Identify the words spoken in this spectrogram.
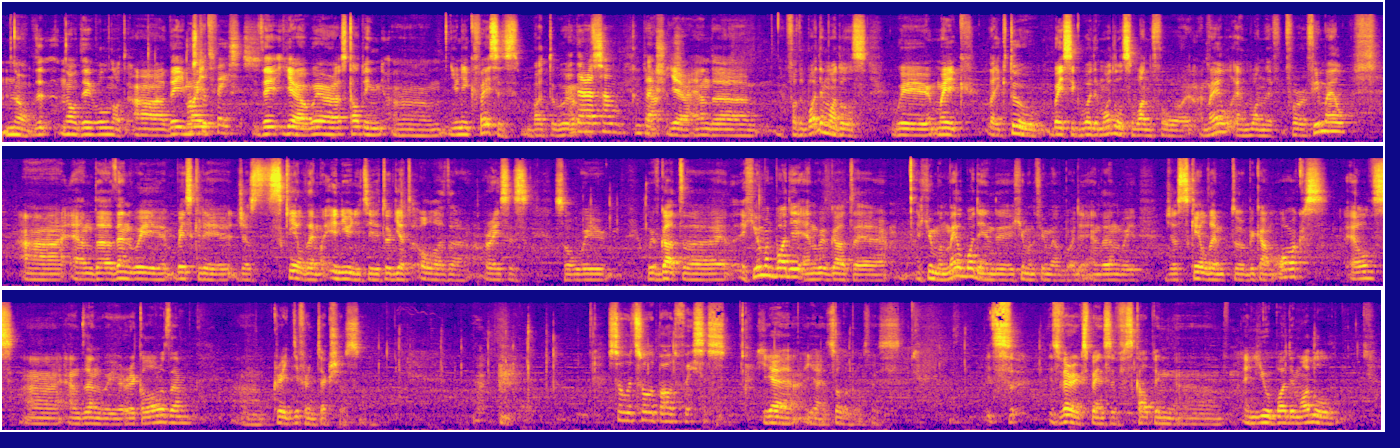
No, th- no, they will not. Uh, they might. faces. They yeah, we're sculpting um, unique faces, but we're And there are some uh, complexions. yeah, and uh, for the body models, we make like two basic body models, one for a male and one for a female, uh, and uh, then we basically just scale them in Unity to get all other races. So we we've got uh, a human body and we've got a, a human male body and a human female body, and then we just scale them to become orcs, elves, uh, and then we recolor them, uh, create different textures. So it's all about faces. Yeah, yeah, it's all about faces. It's it's very expensive sculpting uh, a new body model,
